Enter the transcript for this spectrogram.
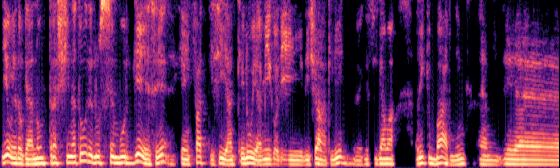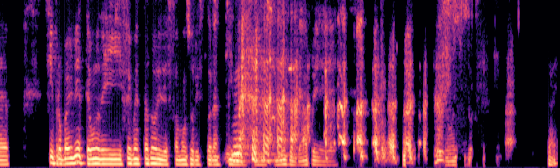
Io vedo che hanno un trascinatore lussemburghese, che infatti sì, anche lui è amico di, di Charlie, eh, che si chiama Rick Barning. ehm, e è- sì, probabilmente è uno dei frequentatori del famoso ristorantino che apre. Dai.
